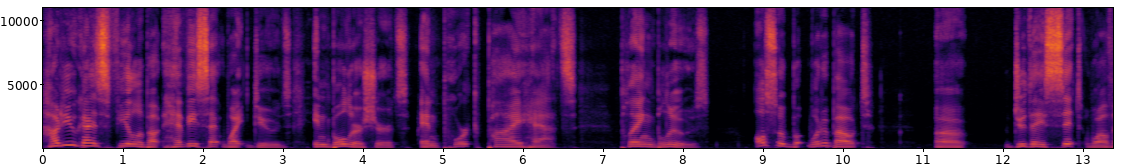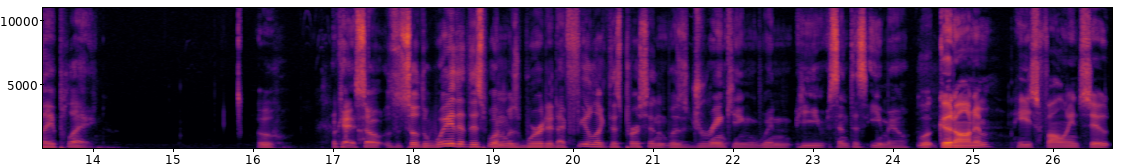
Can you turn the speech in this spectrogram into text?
How do you guys feel about heavy set white dudes in bowler shirts and pork pie hats playing blues? Also, but what about uh do they sit while they play? Ooh. Okay, so so the way that this one was worded, I feel like this person was drinking when he sent this email. Well, good on him. He's following suit.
